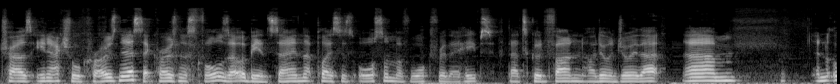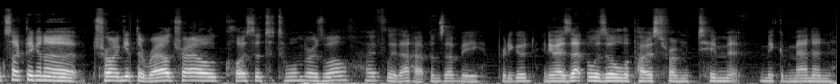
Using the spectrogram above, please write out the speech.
trails in actual Crow's Nest at Crow's Nest Falls, that would be insane. That place is awesome. I've walked through there heaps. That's good fun. I do enjoy that. Um, and it looks like they're gonna try and get the rail trail closer to Toowoomba as well. Hopefully that happens. That'd be pretty good. Anyways, that was all the post from Tim McMahon.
